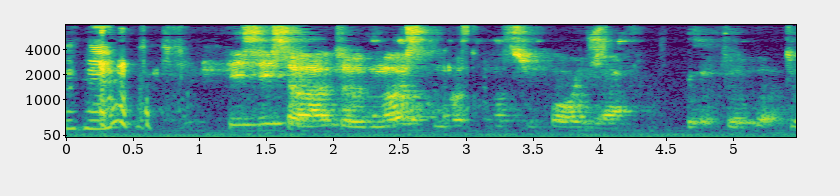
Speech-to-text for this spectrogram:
Mm-hmm. this is uh, the most, most, most important you have to, to, to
